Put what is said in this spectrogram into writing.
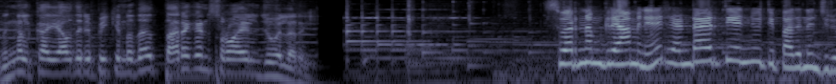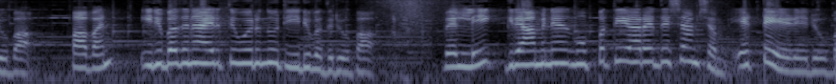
നിങ്ങൾക്കായി അവതരിപ്പിക്കുന്നത് തരകൻസ് റോയൽ ജുവല്ലറി. സ്വർണം ഗ്രാമിന് രണ്ടായിരത്തി അഞ്ഞൂറ്റി പതിനഞ്ച് രൂപ പവൻ ഇരുപതിനായിരത്തി ഒരുന്നൂറ്റി ഇരുപത് രൂപ വെള്ളി ഗ്രാമിന് മുപ്പത്തിയാറ് ദശാംശം എട്ട് ഏഴ് രൂപ.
